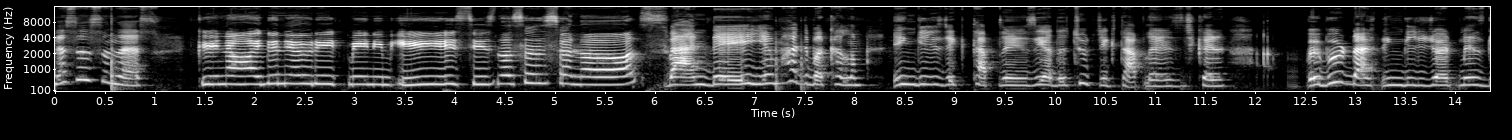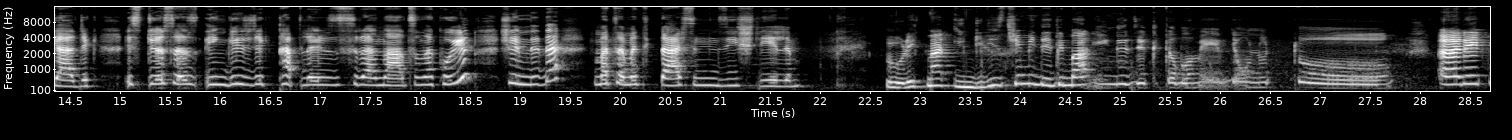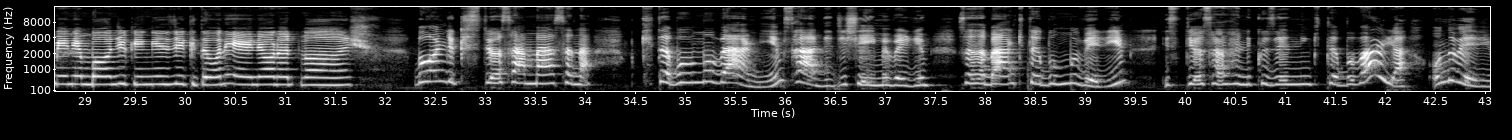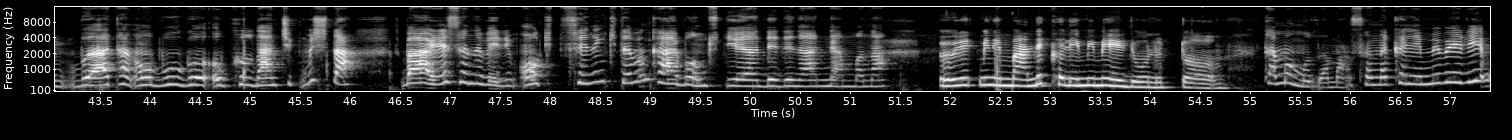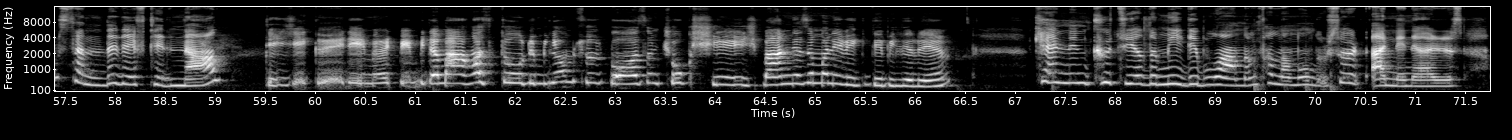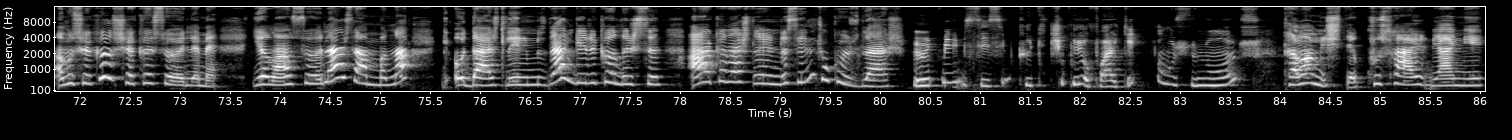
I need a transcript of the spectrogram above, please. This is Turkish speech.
nasılsınız? Günaydın öğretmenim. İyiyiz. Siz nasılsınız? Ben de iyiyim. Hadi bakalım İngilizce kitaplarınızı ya da Türkçe kitaplarınızı çıkarın. Öbür ders İngilizce öğretmeniniz gelecek. İstiyorsanız İngilizce kitaplarınızı sıranın altına koyun. Şimdi de matematik dersimizi işleyelim. Öğretmen İngilizce mi dedi? Ben İngilizce kitabımı evde unuttum. Öğretmenim Boncuk İngilizce kitabını evde unutmuş. Boncuk istiyorsan ben sana kitabımı vermeyeyim. Sadece şeyimi vereyim. Sana ben kitabımı vereyim. İstiyorsan hani kuzeninin kitabı var ya onu vereyim. Zaten o bu okuldan çıkmış da bari sana vereyim. O senin kitabın kaybolmuş diye dedin annem bana. Öğretmenim ben de kalemimi evde unuttum. Tamam o zaman sana kalemi vereyim. Sana da defterini al. Teşekkür ederim öğretmenim. Bir de ben hasta oldum biliyor musunuz? Boğazım çok şiş. Ben ne zaman eve gidebilirim? kendin kötü ya da mide bulandım falan olursa anneni ararız. Ama şaka şaka söyleme. Yalan söylersen bana o derslerimizden geri kalırsın. Arkadaşların da seni çok özler. Öğretmenim sesim kötü çıkıyor fark etmiyor musunuz? Tamam işte kusar yani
